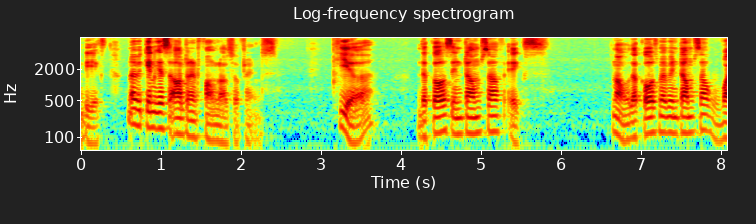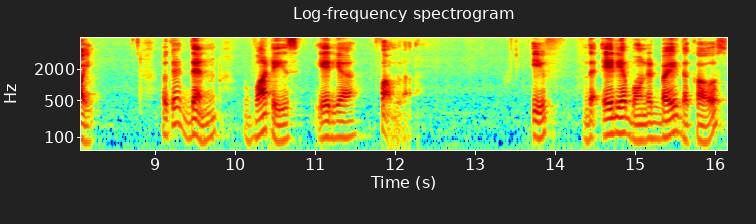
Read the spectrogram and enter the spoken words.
dx. Now we can guess alternate formula also friends. Here the curves in terms of x. Now the curves may be in terms of y. Okay then what is area formula? If the area bounded by the curves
